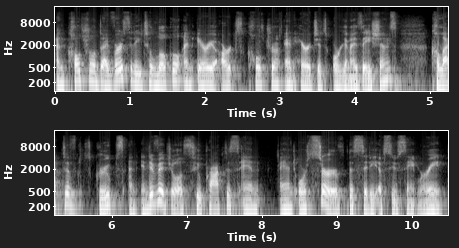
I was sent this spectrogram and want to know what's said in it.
and cultural diversity to local and area arts, culture, and heritage organizations, collective groups, and individuals who practice and, and or serve the city of Sault Ste. Marie.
